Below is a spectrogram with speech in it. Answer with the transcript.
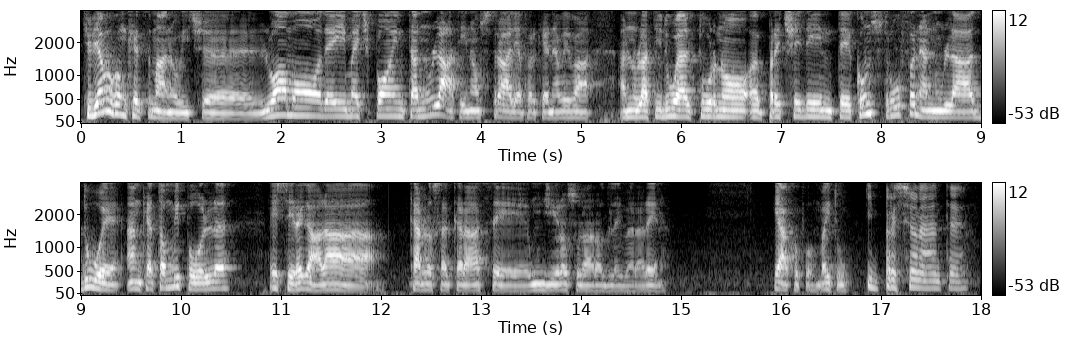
Chiudiamo con Kezmanovic, eh, l'uomo dei match point annullati in Australia perché ne aveva annullati due al turno eh, precedente con Struff, ne annulla due anche a Tommy Paul e si regala a Carlos Alcaraz e un giro sulla Rod Laver Arena. Jacopo, vai tu. Impressionante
